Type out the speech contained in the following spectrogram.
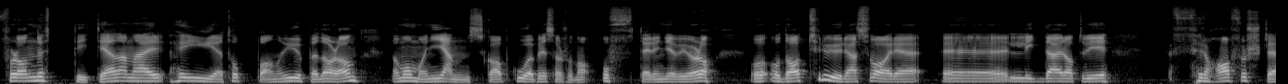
For da nytter ikke de her høye toppene og dype dalene. Da må man gjenskape gode prestasjoner oftere enn det vi gjør. da. Og, og da tror jeg svaret eh, ligger der at vi fra første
